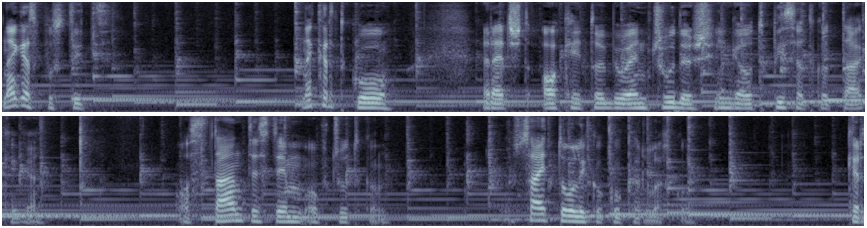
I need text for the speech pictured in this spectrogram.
Naj ga spustiti, ne kar tako reči, ok, to je bil en čudež in ga odpisati kot takega. Ostanite s tem občutkom vsaj toliko, kot lahko. Ker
